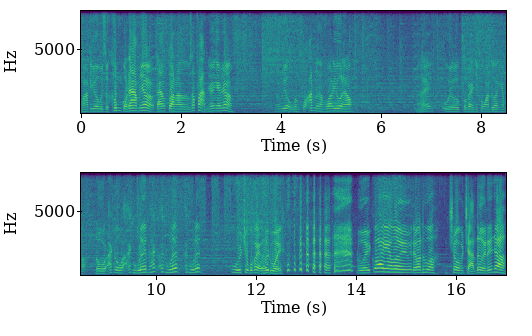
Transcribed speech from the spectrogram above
Guardio bây giờ không có đam nhá. Đam toàn là giáp phản nhá anh em nhá. Liệu còn có ăn được thằng Guardio này không? Đấy, ui có vẻ như không ăn được anh em ạ. Đồ ách đâu ách hú lên, ách ách hú lên, ách hú lên. Ui trông có vẻ hơi đuối. Đuối quá anh em ơi Đéo ăn thua. Trông chán đời đấy nhở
